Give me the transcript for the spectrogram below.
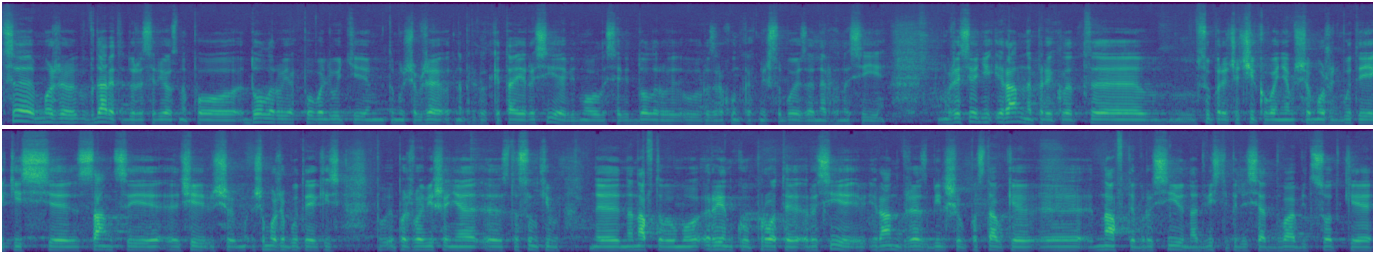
Це може вдарити дуже серйозно по долару, як по валюті, тому що вже, от, наприклад, Китай і Росія відмовилися від долару у розрахунках між собою за енергоносії. Вже сьогодні Іран, наприклад, е, всупереч очікуванням, що можуть бути якісь е, санкції, е, чи що, що може бути якісь пожвавішення стосунків на нафтовому ринку проти Росії, Іран вже збільшив поставки нафти в Росію на 252%.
